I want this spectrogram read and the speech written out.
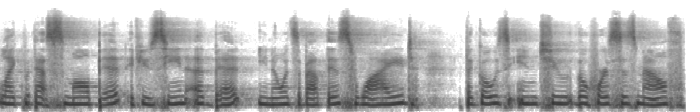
like with that small bit. If you've seen a bit, you know it's about this wide that goes into the horse's mouth.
